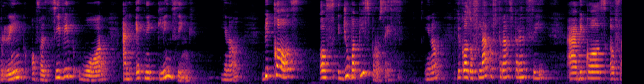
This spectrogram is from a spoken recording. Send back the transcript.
brink of a civil war and ethnic cleansing, you know, because of Juba peace process, you know, because of lack of transparency, uh, because of uh,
